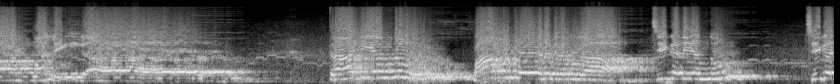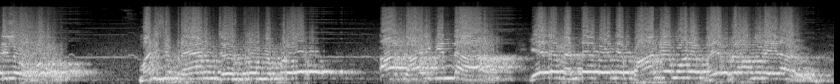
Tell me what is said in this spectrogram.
ఆత్మలింగ. త్రాటి అందు పాము తోచిన విధముగా చీకటి అందు చీకటిలో మనిషి ప్రయాణం చేస్తూ ఉన్నప్పుడు ఆ కాలి కింద ఏదో మెత్తగా పడితే పామేమో అని భయభ్రాంతుడైనాడు.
